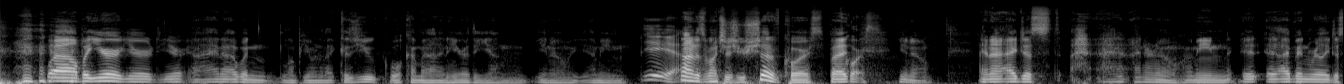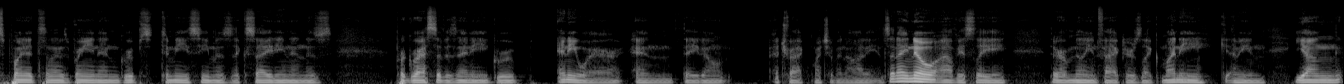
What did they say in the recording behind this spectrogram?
well, but you're you're you're. I, I wouldn't lump you into that because you will come out and hear the young. You know, I mean, Yeah, yeah, not as much as you should, of course, but of course. you know and I, I just I, I don't know i mean it, it, i've been really disappointed sometimes bringing in groups to me seem as exciting and as progressive as any group anywhere and they don't attract much of an audience and i know obviously there are a million factors like money i mean young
